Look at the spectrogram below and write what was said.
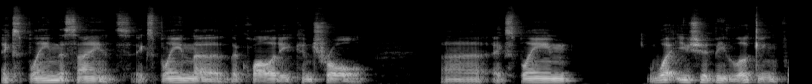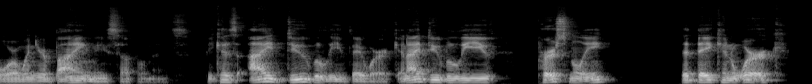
explain the science, explain the the quality control, uh, explain what you should be looking for when you're buying these supplements because I do believe they work and I do believe personally that they can work.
